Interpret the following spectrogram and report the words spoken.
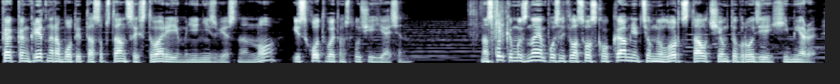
Как конкретно работает та субстанция из тварей, мне неизвестно, но исход в этом случае ясен. Насколько мы знаем, после философского камня Темный Лорд стал чем-то вроде химеры –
